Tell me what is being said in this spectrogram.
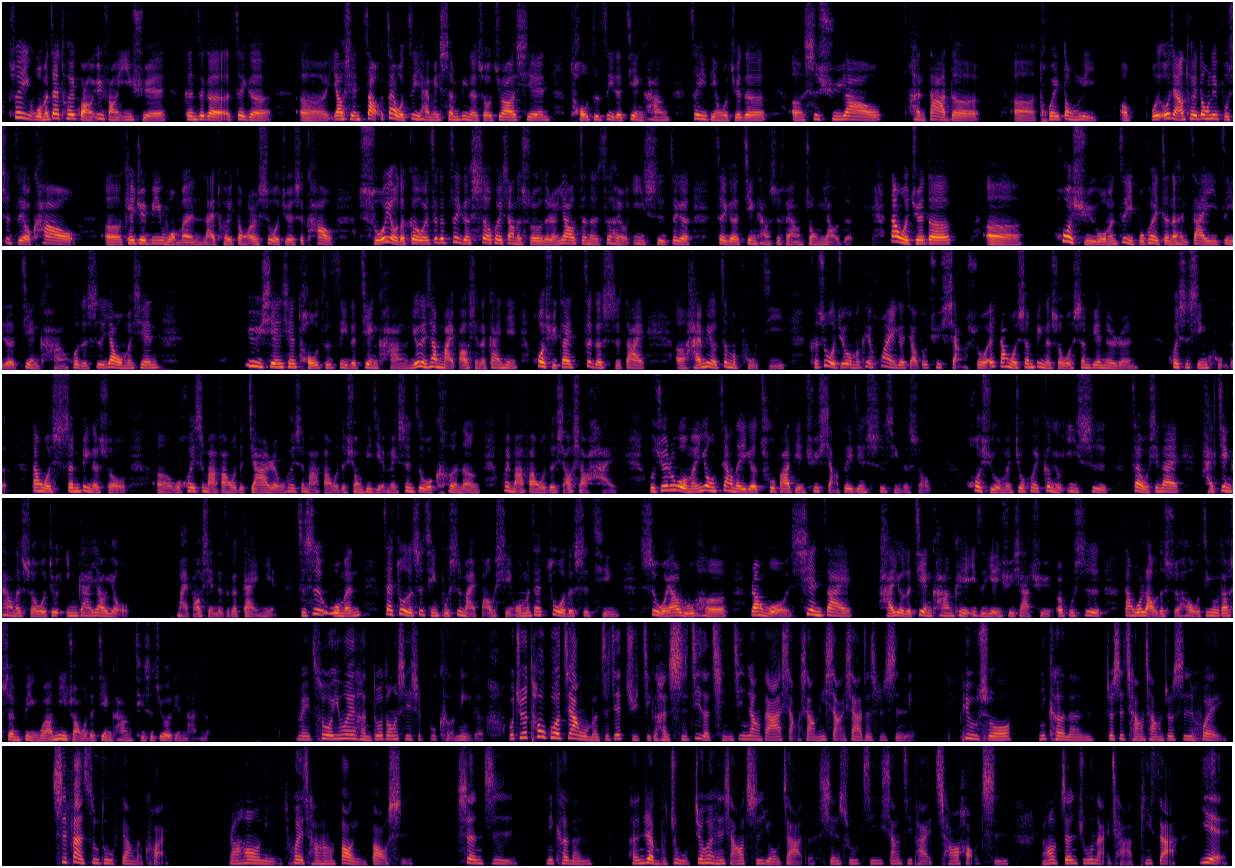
所以我们在推广预防医学跟这个这个呃，要先照在我自己还没生病的时候就要先投资自己的健康这一点，我觉得呃是需要很大的呃推动力哦。我我讲的推动力不是只有靠。呃，KJB 我们来推动，而是我觉得是靠所有的各位，这个这个社会上的所有的人，要真的是很有意识，这个这个健康是非常重要的。那我觉得，呃，或许我们自己不会真的很在意自己的健康，或者是要我们先预先先投资自己的健康，有点像买保险的概念。或许在这个时代，呃，还没有这么普及。可是我觉得我们可以换一个角度去想，说，诶，当我生病的时候，我身边的人会是辛苦的。当我生病的时候，呃，我会是麻烦我的家人，我会是麻烦我的兄弟姐妹，甚至我可能会麻烦我的小小孩。我觉得，如果我们用这样的一个出发点去想这件事情的时候，或许我们就会更有意识。在我现在还健康的时候，我就应该要有买保险的这个概念。只是我们在做的事情不是买保险，我们在做的事情是我要如何让我现在。还有的健康可以一直延续下去，而不是当我老的时候，我进入到生病，我要逆转我的健康，其实就有点难了。没错，因为很多东西是不可逆的。我觉得透过这样，我们直接举几个很实际的情境，让大家想象。你想一下，这是不是你？譬如说，你可能就是常常就是会吃饭速度非常的快，然后你会常常暴饮暴食，甚至你可能。很忍不住，就会很想要吃油炸的咸酥鸡、香鸡排，超好吃。然后珍珠奶茶、披萨，耶，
